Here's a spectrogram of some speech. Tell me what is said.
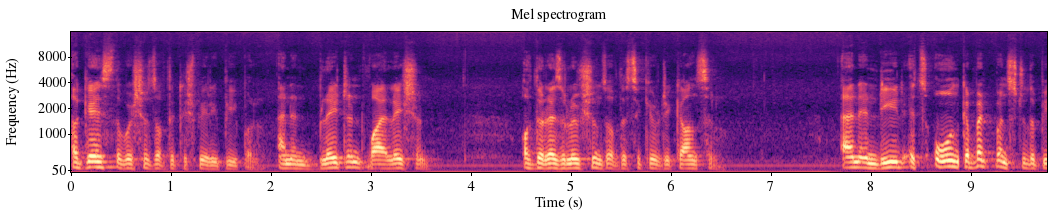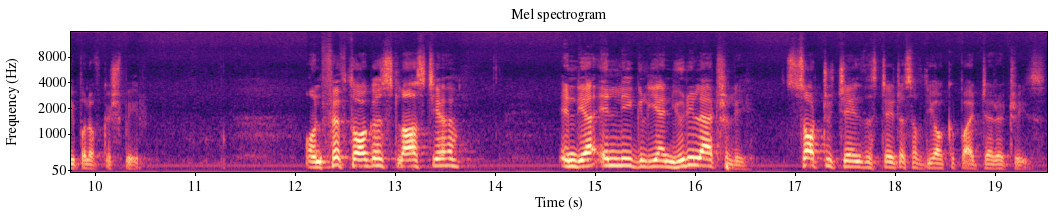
against the wishes of the Kashmiri people and in blatant violation of the resolutions of the Security Council and indeed its own commitments to the people of Kashmir. On 5th August last year, India illegally and unilaterally sought to change the status of the occupied territories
